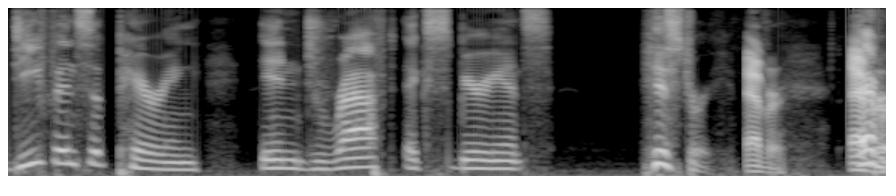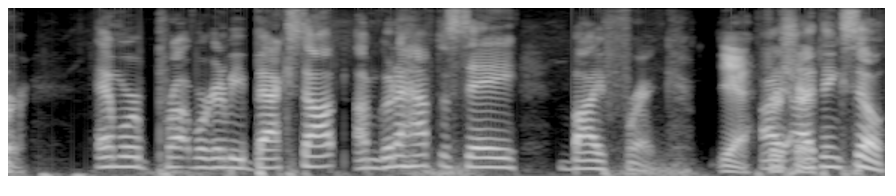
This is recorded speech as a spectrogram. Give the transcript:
defensive pairing in draft experience history Ever. ever. Ever. And we're pro- we're going to be backstopped. I'm going to have to say by Frank. Yeah, for I, sure. I think so.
